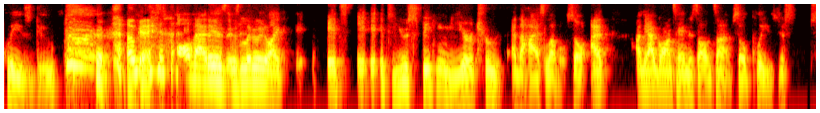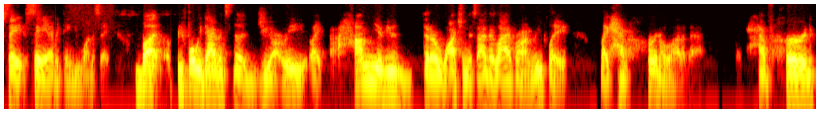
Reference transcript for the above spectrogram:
please do. okay. All that is is literally like it's it, it's you speaking your truth at the highest level. So I I mean I go on tangents all the time. So please just say say everything you want to say. But before we dive into the GRE, like how many of you that are watching this either live or on replay, like have heard a lot of that? Heard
